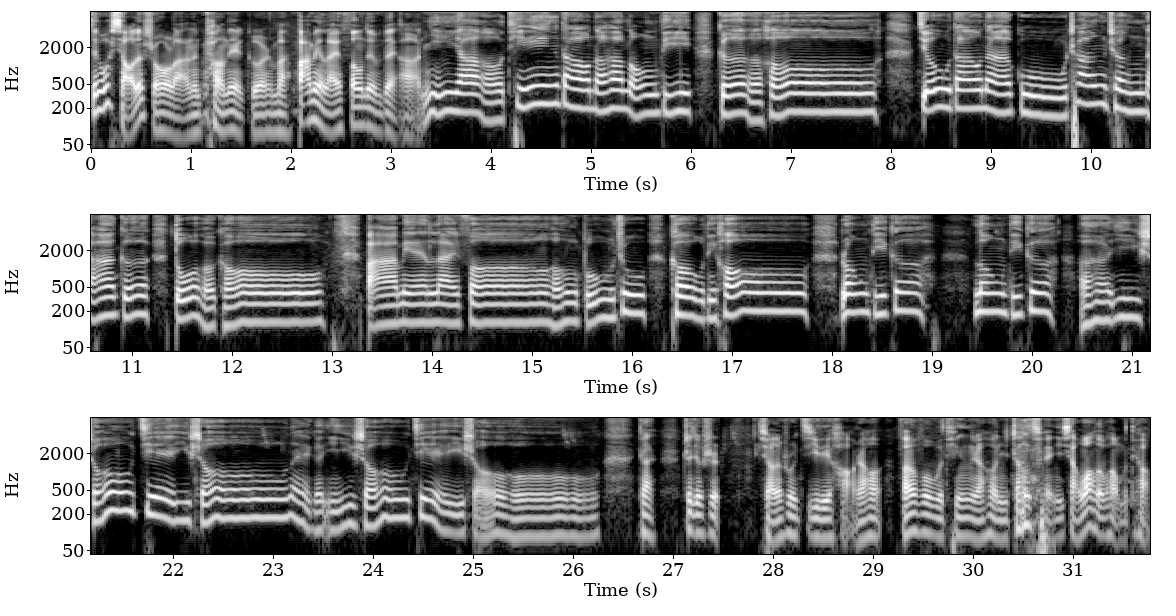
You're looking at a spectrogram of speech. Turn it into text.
这是我小的时候了，那唱那歌什么八面来风，对不对啊？你要听到那龙的歌喉，就到那古长城那个垛口。八面来风不住口的吼，龙的歌，龙的歌啊，一首接一首，那个一首接一首。看，这就是。小的时候记忆力好，然后反反复复听，然后你张嘴，你想忘都忘不掉。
